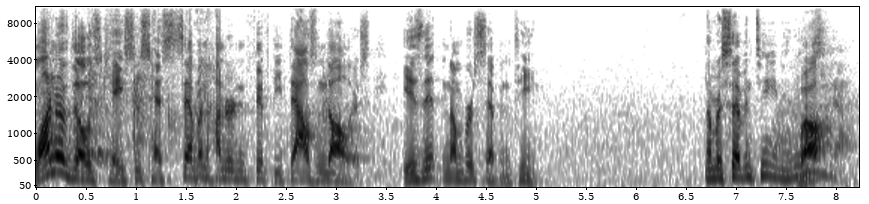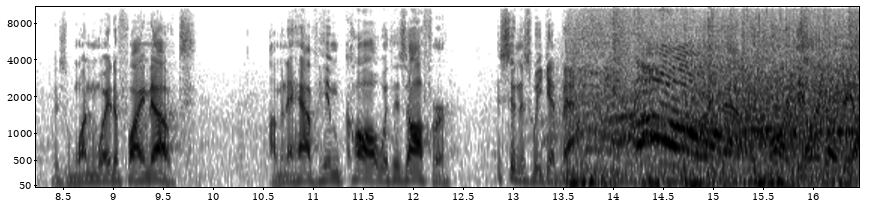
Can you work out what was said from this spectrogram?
One of those cases has $750,000. Is it number 17? Number 17. It is. Well, there's one way to find out. I'm going to have him call with his offer as soon as we get back. Oh! Right back with more Deal or No Deal.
